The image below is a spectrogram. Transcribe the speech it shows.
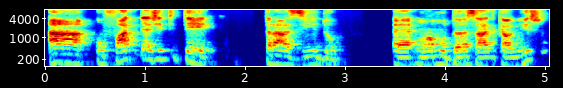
a, o fato de a gente ter trazido é, uma mudança radical nisso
